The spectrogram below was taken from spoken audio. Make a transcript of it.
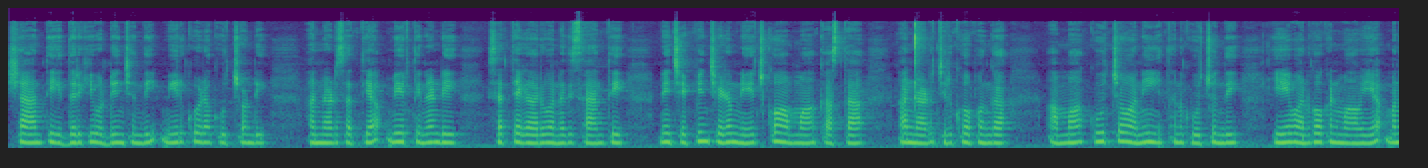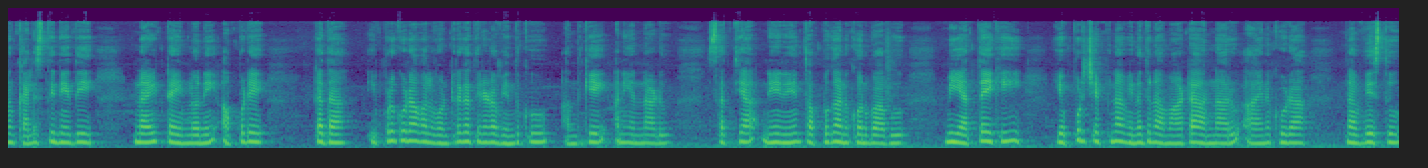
శాంతి ఇద్దరికీ వడ్డించింది. మీరు కూడా కూర్చోండి అన్నాడు సత్య. మీరు తినండి సత్య గారు అన్నది శాంతి. నేను చెప్పించేయడం నేర్చుకో అమ్మా కాస్త అన్నాడు చిరుకోపంగా. అమ్మ కూర్చో అని తను కూర్చుంది. ఏమనుకోకండి మావయ్య మనం కలిసి తినేది నైట్ టైంలోనే అప్పుడే కదా. ఇప్పుడు కూడా వాళ్ళు ఒంటరిగా తినడం ఎందుకు? అందుకే అని అన్నాడు. సత్య నేనేం తప్పుగా అనుకోను బాబు. మీ అత్తయ్యకి ఎప్పుడు చెప్పినా వినదు నా మాట అన్నారు ఆయన కూడా నవ్వేస్తూ.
